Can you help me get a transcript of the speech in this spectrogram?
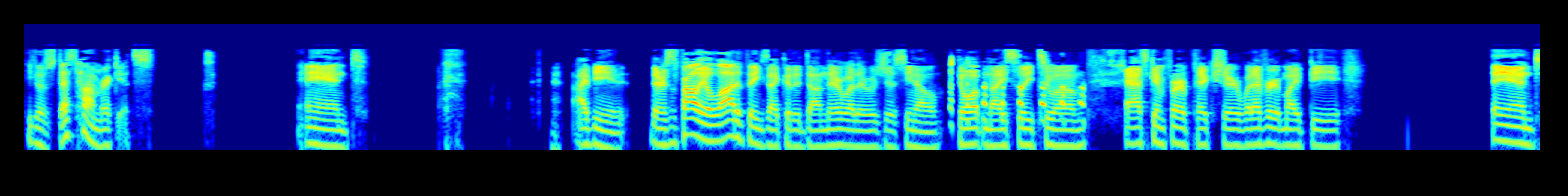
He goes, that's Tom Ricketts. And I mean, there's probably a lot of things I could have done there, whether it was just, you know, go up nicely to him, ask him for a picture, whatever it might be. And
